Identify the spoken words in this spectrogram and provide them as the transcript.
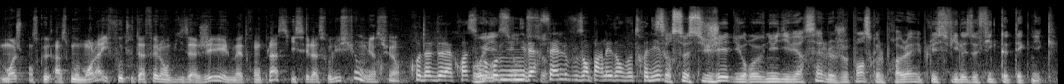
moi je je pense qu'à ce moment-là, il faut tout à fait l'envisager et le mettre en place si c'est la solution, bien sûr. Rodolphe Delacroix, sur le revenu universel, vous en parlez dans votre livre. Sur ce sujet du revenu universel, je pense que le problème est plus philosophique que technique.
